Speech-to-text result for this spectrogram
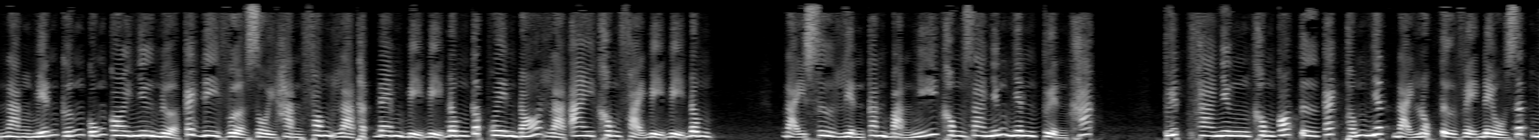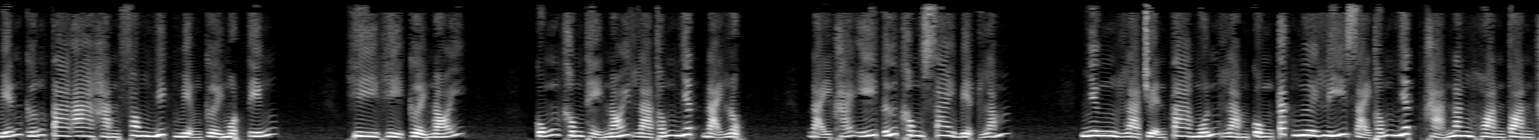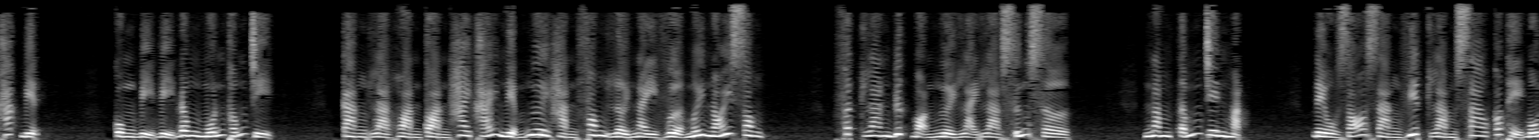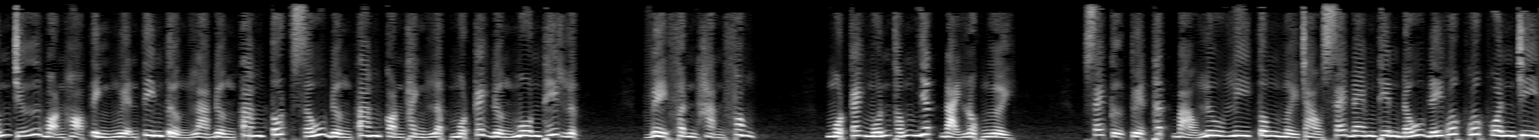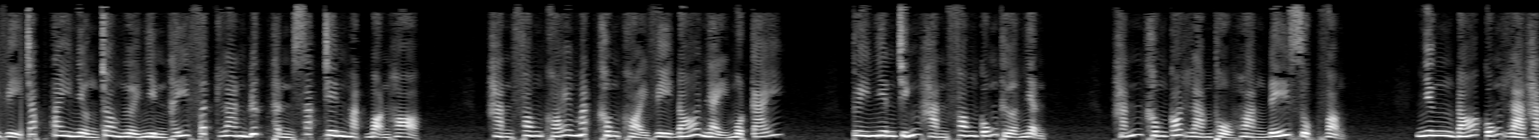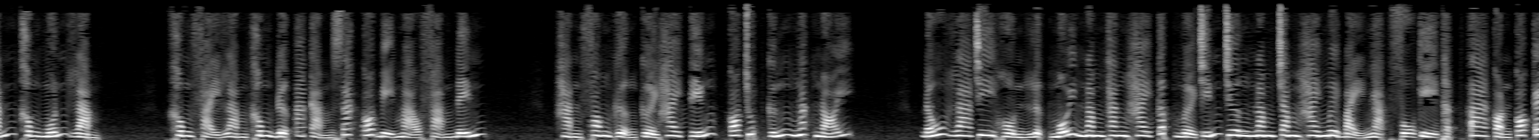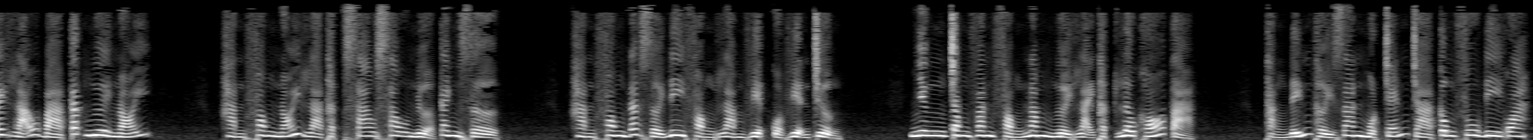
Nàng miễn cứng cũng coi như nửa cách đi vừa rồi Hàn Phong là thật đem bị bị đông cấp quên đó là ai không phải bị bị đông. Đại sư liền căn bản nghĩ không ra những nhân tuyển khác. Tuyết pha nhưng không có tư cách thống nhất đại lục tự vệ đều rất miễn cưỡng ta a Hàn Phong nhích miệng cười một tiếng. Hì hì cười nói. Cũng không thể nói là thống nhất đại lục. Đại khái ý tứ không sai biệt lắm. Nhưng là chuyện ta muốn làm cùng các ngươi lý giải thống nhất khả năng hoàn toàn khác biệt. Cùng bị bị đông muốn thống trị. Càng là hoàn toàn hai khái niệm ngươi Hàn Phong lời này vừa mới nói xong. Phất Lan Đức bọn người lại là xứng sờ. Năm tấm trên mặt. Đều rõ ràng viết làm sao có thể bốn chữ bọn họ tình nguyện tin tưởng là đường tam tốt xấu đường tam còn thành lập một cách đường môn thế lực. Về phần Hàn Phong. Một cách muốn thống nhất đại lục người. Sẽ cử tuyệt thất bảo lưu ly tông mời chào sẽ đem thiên đấu đế quốc quốc quân chi vị chắp tay nhường cho người nhìn thấy phất lan đức thần sắc trên mặt bọn họ. Hàn Phong khói mắt không khỏi vì đó nhảy một cái. Tuy nhiên chính Hàn Phong cũng thừa nhận. Hắn không có làm thổ hoàng đế dục vọng. Nhưng đó cũng là hắn không muốn làm. Không phải làm không được, a cảm giác có bị mạo phạm đến. Hàn Phong gượng cười hai tiếng có chút cứng ngắc nói. Đấu la chi hồn lực mỗi năm thăng 2 cấp 19 chương 527 nhạc phụ kỳ thật ta còn có cái lão bà các ngươi nói. Hàn Phong nói là thật sao sau nửa canh giờ. Hàn Phong đã rời đi phòng làm việc của viện trưởng. Nhưng trong văn phòng năm người lại thật lâu khó tả. Thẳng đến thời gian một chén trà công phu đi qua.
